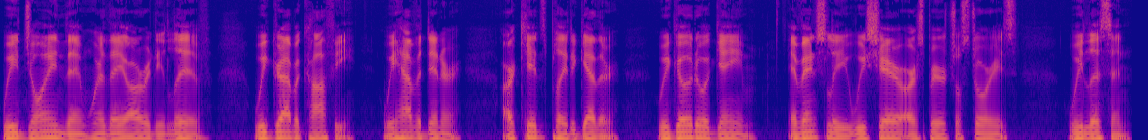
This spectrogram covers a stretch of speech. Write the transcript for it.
We join them where they already live. We grab a coffee. We have a dinner. Our kids play together. We go to a game. Eventually, we share our spiritual stories. We listen.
